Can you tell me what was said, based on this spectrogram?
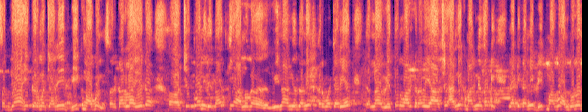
सध्या हे कर्मचारी भीक मागून सरकारला एक चेतवानी देतात की अनुदान विना अनुदानित कर्मचारी आहेत त्यांना वेतन वाढ करावे. या अशा अनेक मागण्यांसाठी या ठिकाणी भीक मागो आंदोलन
